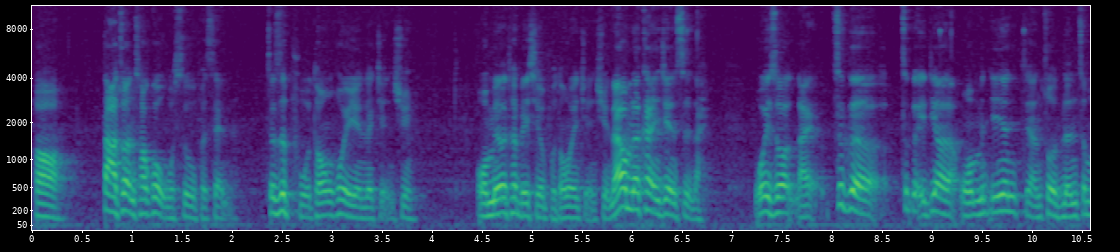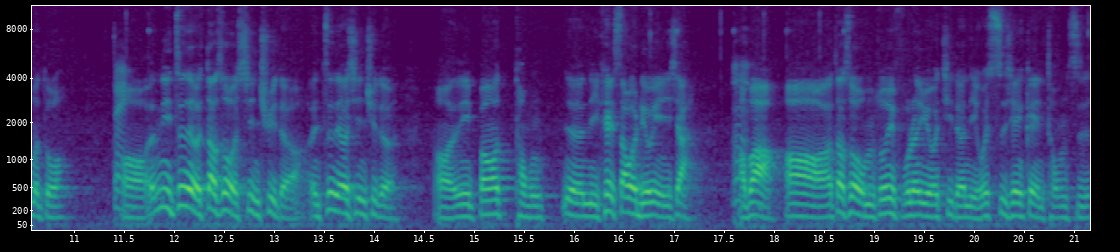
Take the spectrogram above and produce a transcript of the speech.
哦，大赚超过五十五 percent，这是普通会员的简讯，我没有特别写普通会简讯。来，我们来看一件事，来，我跟你说，来，这个这个一定要，我们今天讲座人这么多，对哦，你真的有到时候有兴趣的，你真的有兴趣的，哦，你帮我统，呃，你可以稍微留言一下，好不好？哦，到时候我们中心服务人员会记得你会事先给你通知，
